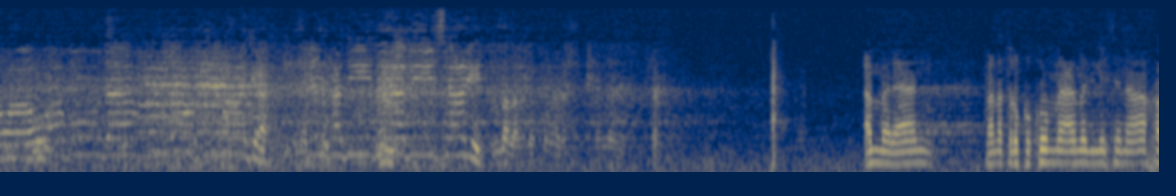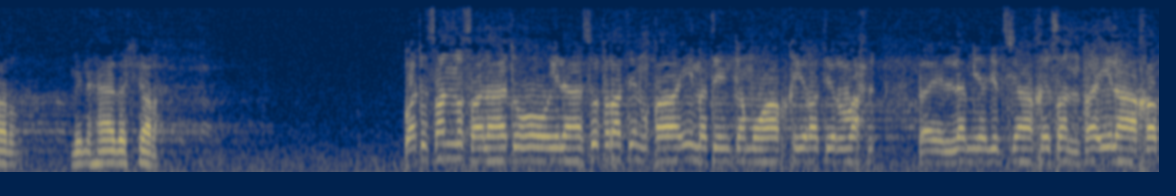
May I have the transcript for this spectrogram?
رواه أبو داود وابن من حديث أبي سعيد. أما الآن فنترككم مع مجلس آخر من هذا الشرح. وتصن صلاته إلى سترة قائمة كمؤخرة الرحل فإن لم يجد شاخصا فإلى خط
